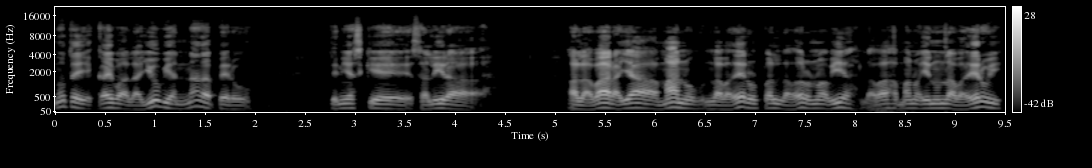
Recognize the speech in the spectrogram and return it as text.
no te caía la lluvia, nada, pero tenías que salir a, lavar allá a mano, lavadero, cual lavadero no había, lavar a mano allá en un lavadero y,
